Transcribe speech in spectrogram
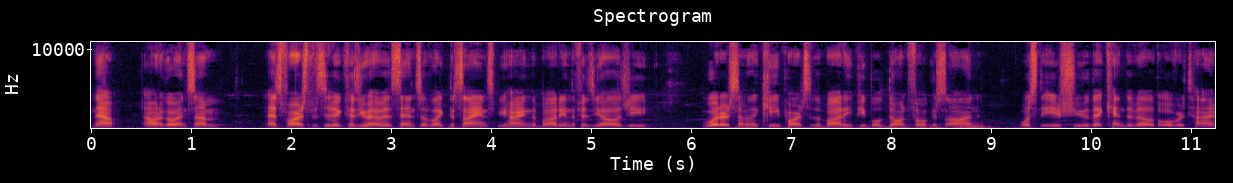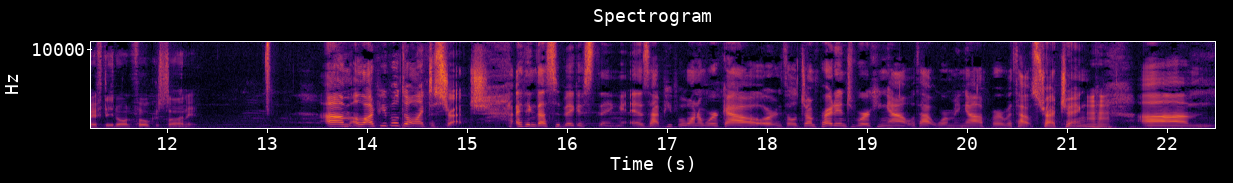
Now, I want to go in some, as far as specific, because you have a sense of like the science behind the body and the physiology. What are some of the key parts of the body people don't focus on? What's the issue that can develop over time if they don't focus on it? Um, a lot of people don't like to stretch. I think that's the biggest thing is that people want to work out or they'll jump right into working out without warming up or without stretching. Um,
